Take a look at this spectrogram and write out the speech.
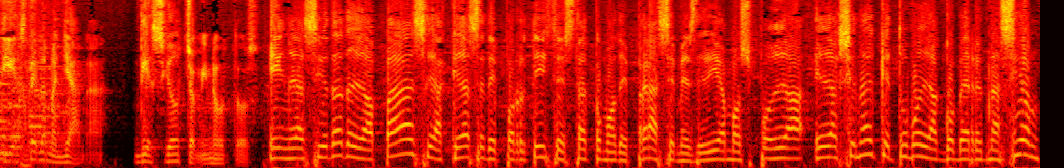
Diez de la mañana, 18 minutos. En la ciudad de La Paz, la clase deportista está como de prácemes, diríamos, por la, el accionar que tuvo la gobernación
